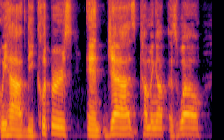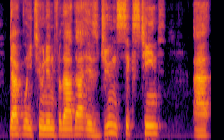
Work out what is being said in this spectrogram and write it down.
we have the Clippers and Jazz coming up as well. Definitely tune in for that. That is June 16th at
